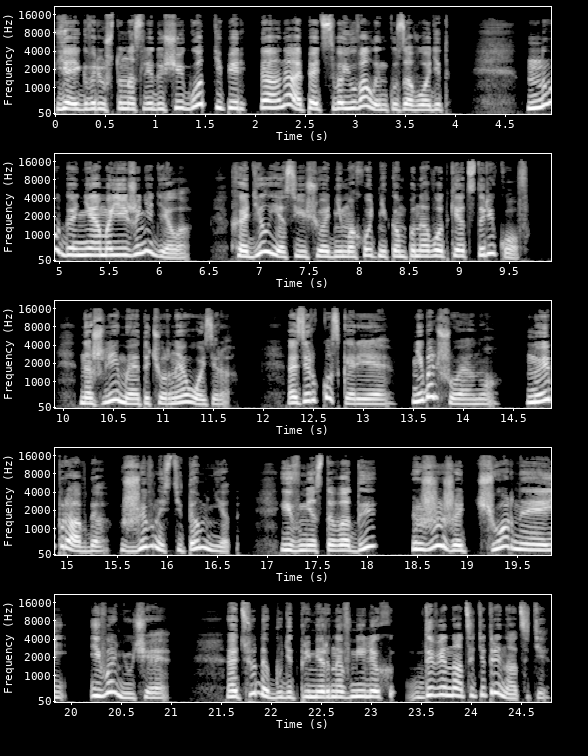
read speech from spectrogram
Я ей говорю, что на следующий год теперь, а она опять свою волынку заводит. Ну, да не о моей жене дело. Ходил я с еще одним охотником по наводке от стариков. Нашли мы это черное озеро. Озерко скорее, небольшое оно. Но и правда, живности там нет. И вместо воды жижа черная и вонючая. Отсюда будет примерно в милях 12-13.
